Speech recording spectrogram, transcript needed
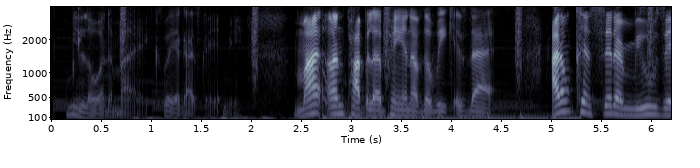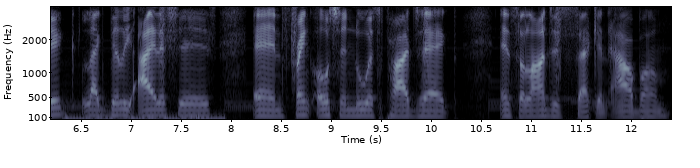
Let me lower the mic so you guys can hear me. My unpopular opinion of the week is that I don't consider music like Billie Eilish's and Frank Ocean newest project and Solange's second album.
